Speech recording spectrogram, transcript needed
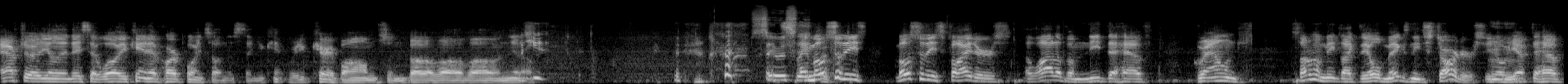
after you know, they said, well, you can't have hard points on this thing. You can't where you carry bombs and blah blah blah blah, and you know. Seriously. And most of these most of these fighters, a lot of them need to have ground. Some of them need like the old MiGs need starters. You know, Mhm. you have to have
